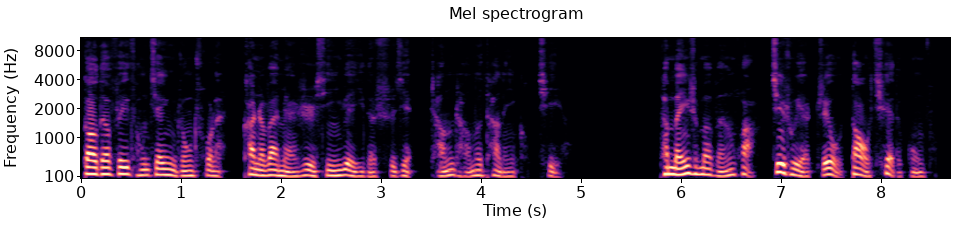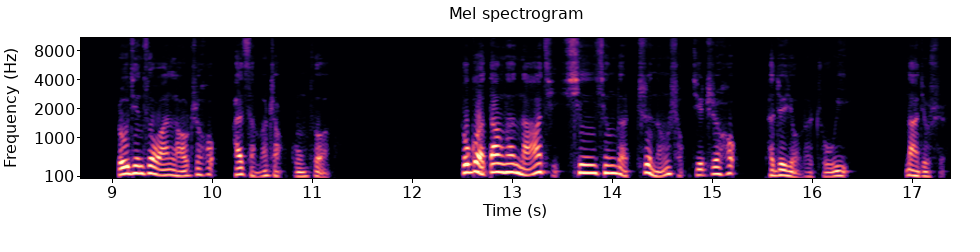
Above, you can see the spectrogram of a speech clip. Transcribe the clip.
高德飞从监狱中出来，看着外面日新月异的世界，长长的叹了一口气呀。他没什么文化，技术也只有盗窃的功夫。如今坐完牢之后，还怎么找工作呢？不过，当他拿起新兴的智能手机之后，他就有了主意，那就是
